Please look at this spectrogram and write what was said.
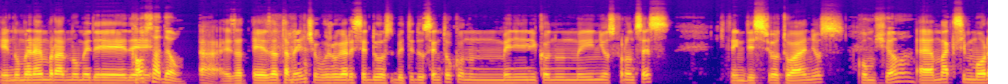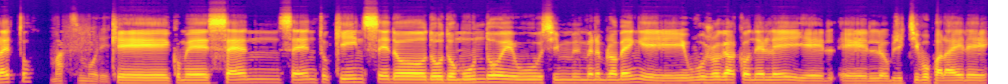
E não me lembro o nome de, de... Calçadão. Ah, exa- exatamente, eu vou jogar esse duas- BT200 com um menino, com um menino francês que tem 18 anos, Como chama? eh, Maxime Moreto, Maxi Moretti. que come 100, 115 do, do, do mundo, eu, se me lembro bem, e eu vou jogar com ele e, e o objetivo para ele é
